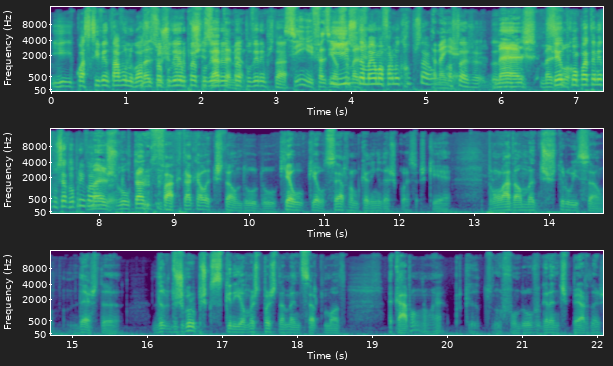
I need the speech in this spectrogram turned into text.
e quase que se inventavam um negócio para poder, grupos, para, poder, para poder emprestar. Sim, e, e isso mas... também é uma forma de corrupção. Também Ou é. seja, mas, mas sendo completamente no setor privado. Mas voltando, de facto, àquela questão do, do que, é o, que é o cerne um bocadinho das coisas, que é por um lado, há uma destruição desta, de, dos grupos que se criam, mas depois também, de certo modo, acabam, não é? Porque, no fundo, houve grandes perdas.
